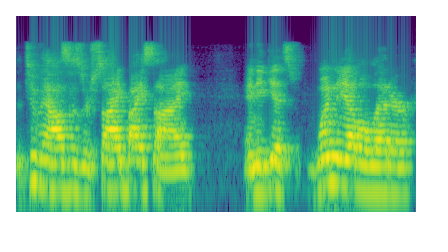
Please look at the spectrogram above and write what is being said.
the two houses are side by side and he gets one yellow letter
